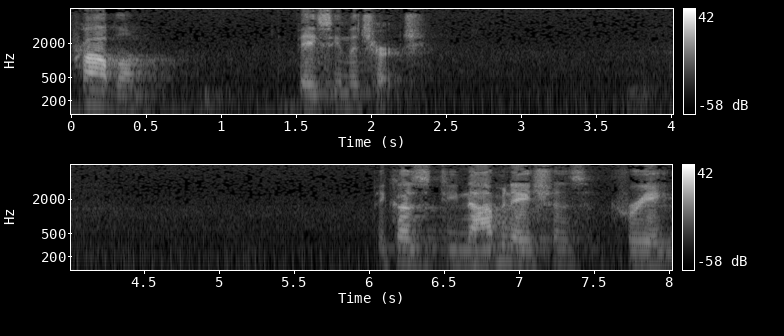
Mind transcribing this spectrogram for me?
problem facing the church. Because denominations create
